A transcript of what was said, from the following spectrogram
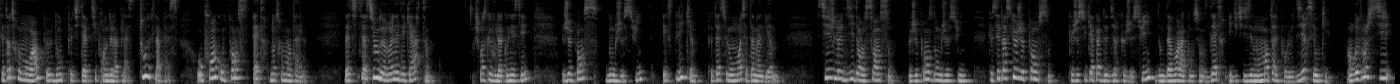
Cet autre moi peut donc petit à petit prendre de la place, toute la place, au point qu'on pense être notre mental. La citation de René Descartes, je pense que vous la connaissez, je pense, donc je suis, explique peut-être selon moi cet amalgame. Si je le dis dans le sens je pense donc je suis, que c'est parce que je pense que je suis capable de dire que je suis, donc d'avoir la conscience d'être et d'utiliser mon mental pour le dire, c'est ok. En revanche, si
